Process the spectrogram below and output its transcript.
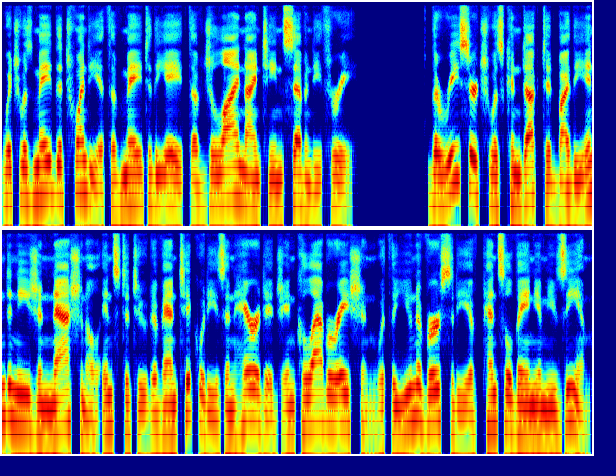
which was made the 20th of May to the 8th of July 1973. The research was conducted by the Indonesian National Institute of Antiquities and Heritage in collaboration with the University of Pennsylvania Museum,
